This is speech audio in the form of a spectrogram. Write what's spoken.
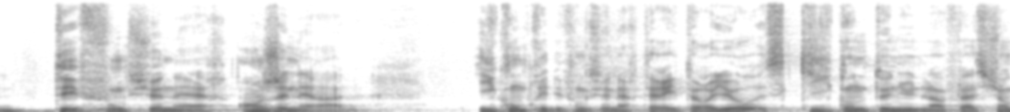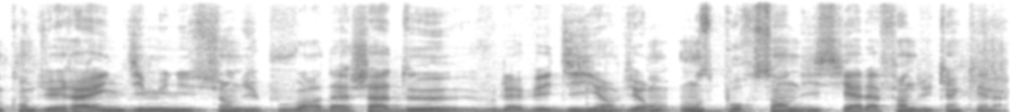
des fonctionnaires en général, y compris des fonctionnaires territoriaux, ce qui, compte tenu de l'inflation, conduirait à une diminution du pouvoir d'achat de, vous l'avez dit, environ 11% d'ici à la fin du quinquennat.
